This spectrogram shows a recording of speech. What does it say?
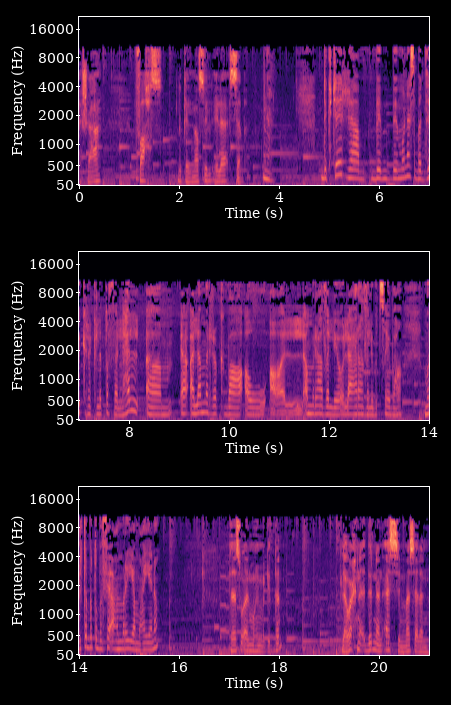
أشعة فحص لكي نصل إلى السبب. نعم. دكتور بمناسبة ذكرك للطفل هل آلام الركبة أو آه، الأمراض اللي والأعراض اللي بتصيبها مرتبطة بفئة عمرية معينة؟ ده سؤال مهم جدا. لو إحنا قدرنا نقسم مثلا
